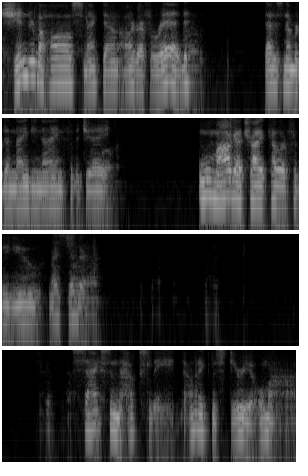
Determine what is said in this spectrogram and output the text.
Jinder Mahal SmackDown autograph red. That is numbered to 99 for the J. Umaga tricolor for the U. Nice gender. Saxon Huxley, Dominik Mysterio, Omaha.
